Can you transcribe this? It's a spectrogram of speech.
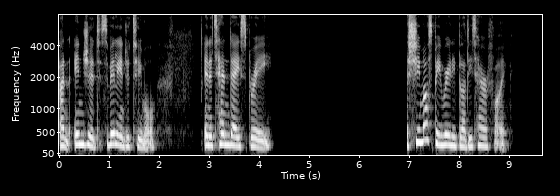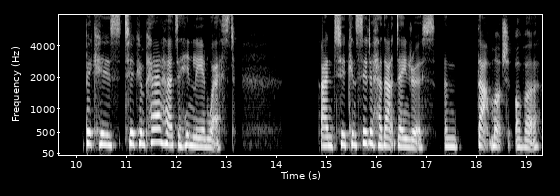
and injured, severely injured two more in a 10 day spree. She must be really bloody terrifying because to compare her to Hindley and West and to consider her that dangerous and that much of a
